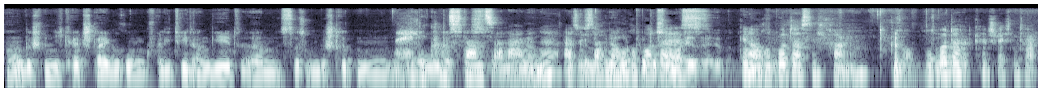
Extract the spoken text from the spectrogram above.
ja, Geschwindigkeitssteigerung, Qualität angeht, ähm, ist das unbestritten. Naja, die so, Konstanz das, alleine, ja, ne? Also ich genau, sag mal, Roboter ist, ist derselbe, ne? genau, ne? Roboter ist nicht krank. Genau, so, Roboter so. hat keinen schlechten Tag.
